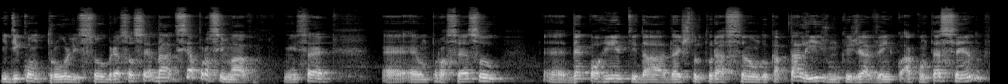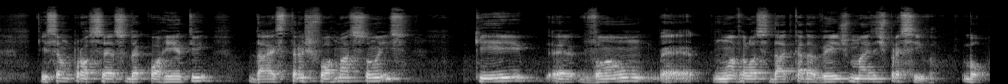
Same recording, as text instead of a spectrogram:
e de controle sobre a sociedade se aproximava. Isso é, é, é um processo é, decorrente da, da estruturação do capitalismo que já vem acontecendo. Isso é um processo decorrente das transformações que é, vão é, numa velocidade cada vez mais expressiva. Bom,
